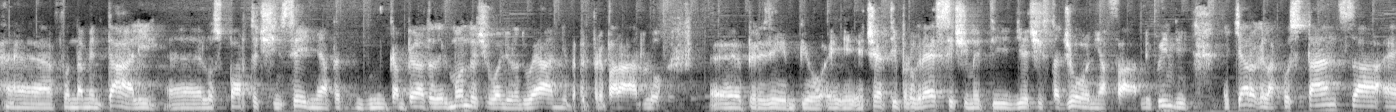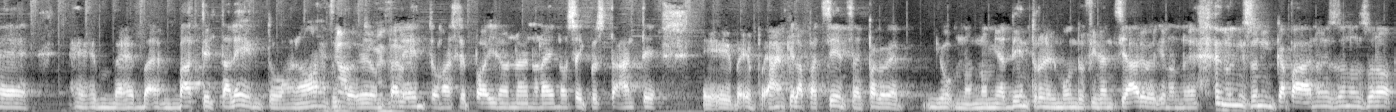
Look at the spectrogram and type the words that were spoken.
eh, fondamentali. Eh, lo sport ci insegna, per un campionato del mondo ci vogliono due anni per prepararlo, eh, per esempio, e, e, certi progressi ci metti dieci stagioni a farli. Quindi è chiaro che la costanza è batte il talento, no? Esatto, puoi avere un esatto. talento, ma se poi non, non, hai, non sei costante, eh, anche la pazienza. E poi vabbè, io non, non, mi addentro nel mondo finanziario perché non ne, non ne sono incapace, non, sono, non sono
